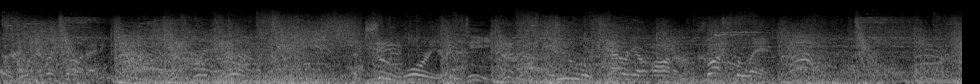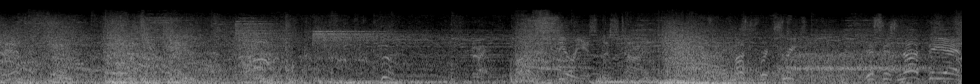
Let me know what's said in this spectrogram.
Never thought I'd encounter a great warrior. A true warrior indeed. You carry our honor across the land. Serious this time. Must retreat. This is not the end.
